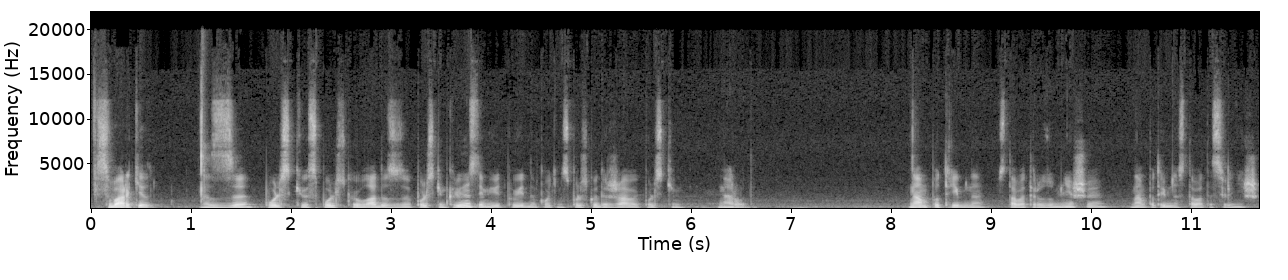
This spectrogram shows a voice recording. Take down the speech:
сварки з польською, з польською владою, з польським керівництвом, і відповідно потім з польською державою, польським народом. Нам потрібно ставати розумніше, нам потрібно ставати сильніше.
